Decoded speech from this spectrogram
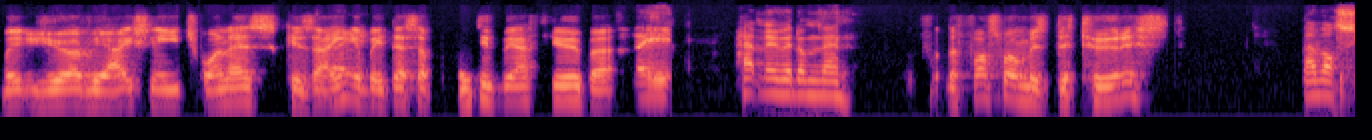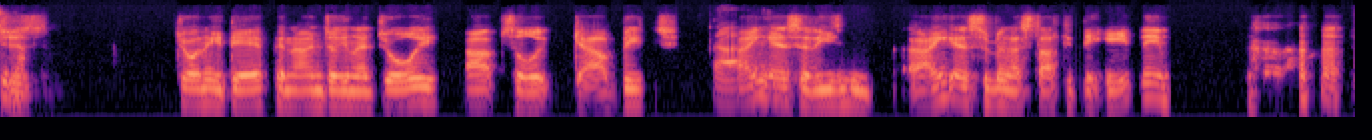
what your reaction to each one is because I think you'll be disappointed with a few. But Right, hit me with them then. the first one was The Tourist, Never seen it. Johnny Depp and Angelina Jolie. Absolute garbage. I think it's the reason. I think it's when I started to hate them.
